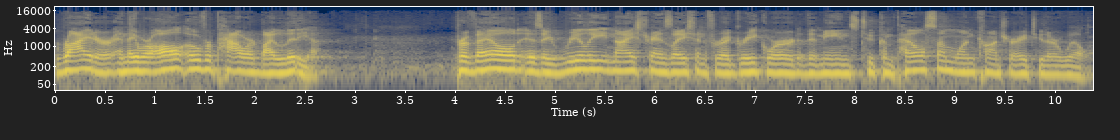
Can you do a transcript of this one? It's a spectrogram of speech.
writer, and they were all overpowered by Lydia. Prevailed is a really nice translation for a Greek word that means to compel someone contrary to their will.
